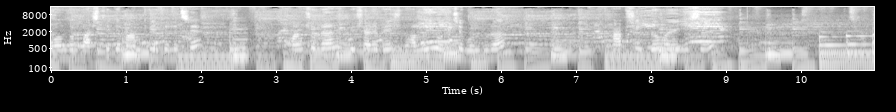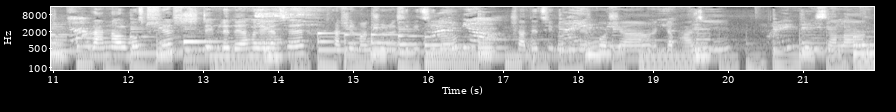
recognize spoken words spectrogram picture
বন্ধন পাশ থেকে মাম খেয়ে ফেলেছে। মাংসটা প্রেশারে বেশ ভালোই হচ্ছে বন্ধুরা। হাফ সিদ্ধ হয়ে গেছে। রান্না অলমোস্ট শেষ। টেবিলে দেয়া হয়ে গেছে। খাসির মাংস রেসিপি ছিল। সাথে ছিল ডিমের কষা, একটা ভাজি, সালাদ।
